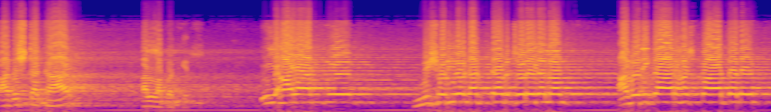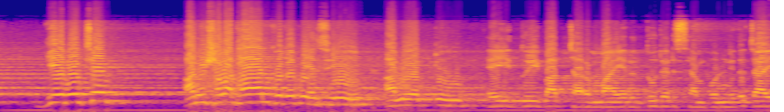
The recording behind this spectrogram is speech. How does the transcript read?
আদেশটা কার আল্লাহ পাকের। এই আয়াতকে মিশরীয় ডাক্তার চলে গেল আমেরিকার হাসপাতালে, গিয়ে বলছে, আমি সমাধান খুঁজে পেয়েছি। আমি একটু এই দুই বাচ্চার মায়ের দুধের স্যাম্পল নিতে চাই,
